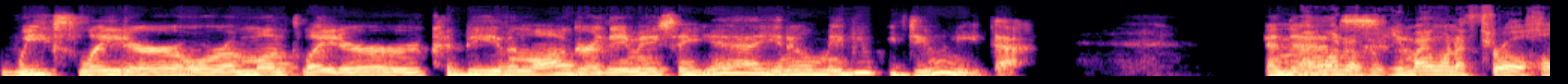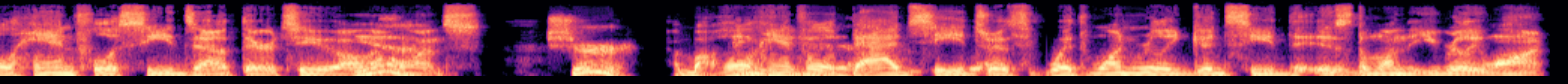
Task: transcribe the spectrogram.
weeks later or a month later, or it could be even longer, they may say, yeah, you know, maybe we do need that. And that's, you might, want to, you might want to throw a whole handful of seeds out there too, all yeah, at once. Sure. A whole handful of bad seeds with, with one really good seed that is the one that you really want.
